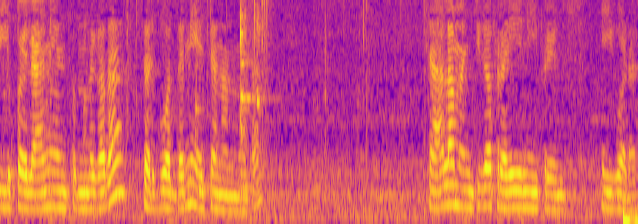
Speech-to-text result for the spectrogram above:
ఉల్లిపాయలు ఆనియన్స్ ఉంది కదా సరిపోద్దని వేసాను అనమాట చాలా మంచిగా ఫ్రై అయినాయి ఫ్రెండ్స్ ఇవి కూడా.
